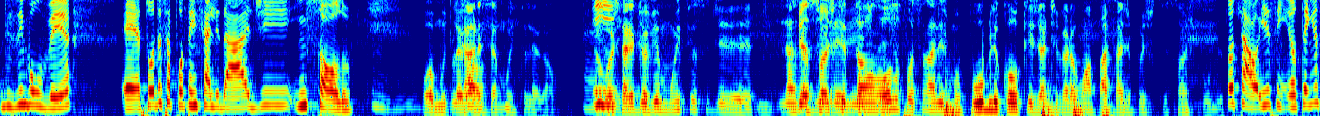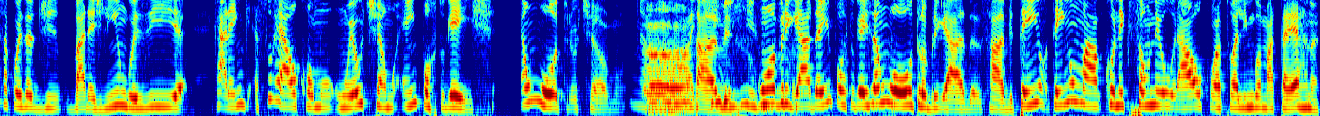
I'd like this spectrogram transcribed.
desenvolver é, toda essa potencialidade em solo. Pô, muito legal. Cara, isso é muito legal. Eu E- gostaria de ouvir muito isso de Nas pessoas que estão ou no funcionalismo público ou que já tiveram alguma passagem por instituições públicas. Total. E assim, eu tenho essa coisa de várias línguas e, cara, é é surreal como um eu te amo em português é um outro eu te amo. Ah, sabe? Um obrigada em português é um outro obrigada, sabe? Tem, tem uma conexão neural com a tua língua materna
